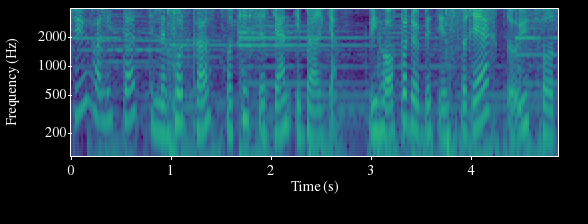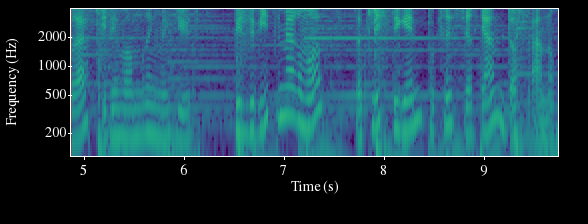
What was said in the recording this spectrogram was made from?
Du har lyttet til en podkast fra Kristkirken i Bergen. Vi håper du har blitt inspirert og utfordret i din vandring med Gud. Vil du vite mer om oss, så klikk deg inn på kristkirken.no.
